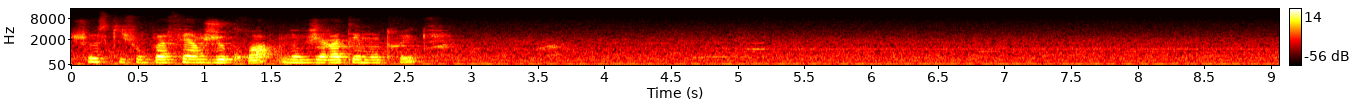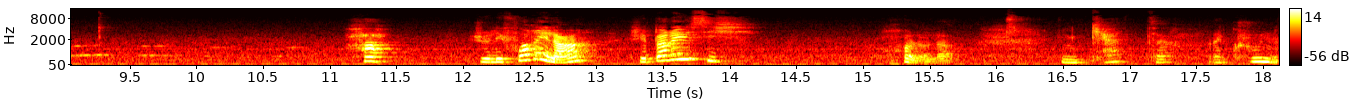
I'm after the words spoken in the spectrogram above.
Chose qu'il faut pas faire je crois. Donc j'ai raté mon truc Ah, je l'ai foiré là, hein. j'ai pas réussi. Oh là là, une cat, hein. un clown.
